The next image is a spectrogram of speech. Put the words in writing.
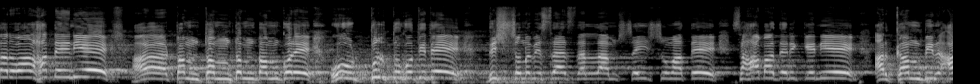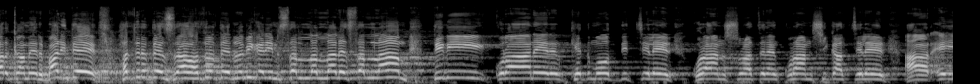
তরোয়াল হাতে নিয়ে আর টম টম টম টম করে উঠ দ্রুত গতিতে বিশ্বনবী সাল্লাম সেই সময়তে সাহাবাদেরকে নিয়ে আর কামবিন আর কামের বাড়িতে হজরতে হজরতে নবী করিম সাল্লাহ সাল্লাম তিনি কোরআনের খেদমত দিচ্ছিলেন, কোরআন শোনাচ্ছিলেন, কোরআন শিখাচ্ছিলেন, আর এই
